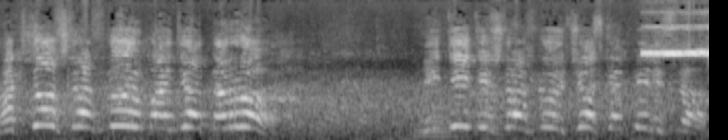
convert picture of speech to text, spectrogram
А кто в штрафную пойдет, народ? Идите в штрафную, что скопились там?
